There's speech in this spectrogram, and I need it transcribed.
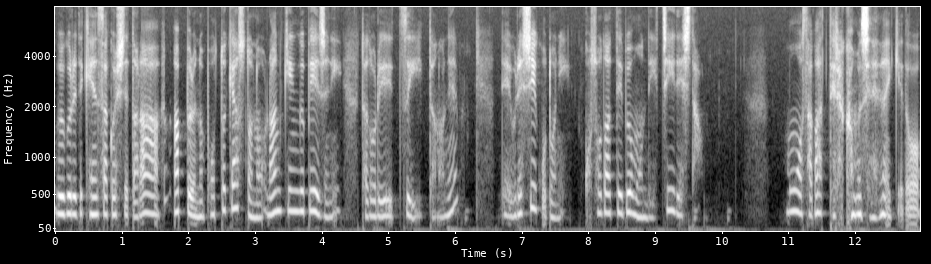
Google で検索してたら、Apple のポッドキャストのランキングページにたどり着いたのね。で、嬉しいことに子育て部門で1位でした。もう下がってるかもしれないけど、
